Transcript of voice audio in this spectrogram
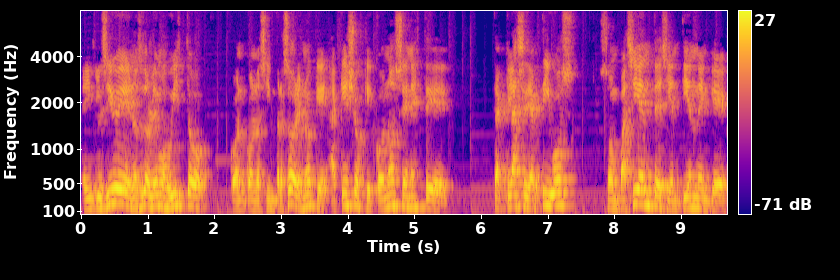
E inclusive nosotros lo hemos visto con, los inversores, ¿no? que aquellos que conocen este, esta clase de activos son pacientes y entienden que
